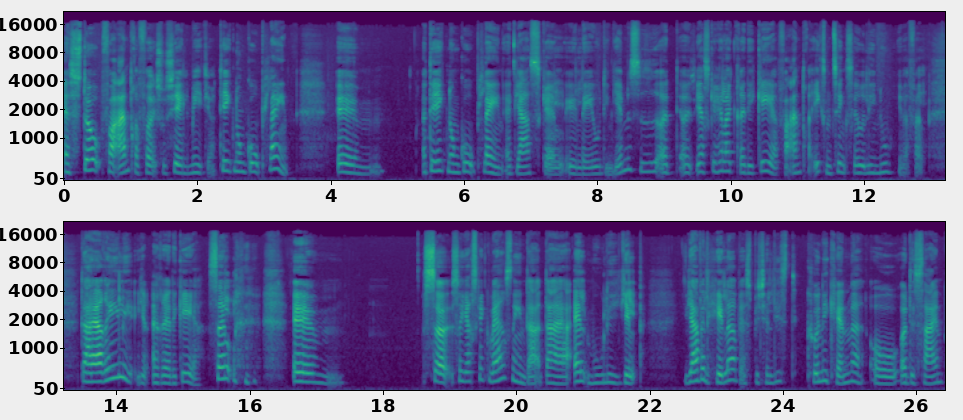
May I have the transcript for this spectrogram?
at stå for andre folks sociale medier. Det er ikke nogen god plan. Øhm, og det er ikke nogen god plan, at jeg skal øh, lave din hjemmeside, og, og jeg skal heller ikke redigere for andre. Ikke som ting ser ud lige nu i hvert fald. Der har jeg rigeligt at redigere selv. øhm, så, så jeg skal ikke være sådan en, der, der er alt mulig hjælp. Jeg vil hellere være specialist kun i Canva og, og design,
